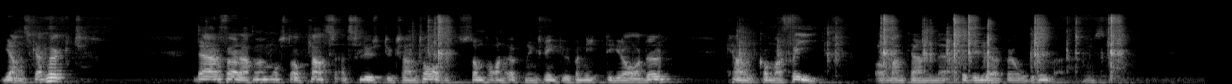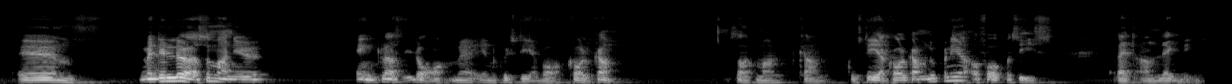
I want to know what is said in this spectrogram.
ganska högt. Därför att man måste ha plats att slutstyckshandtaget som har en öppningsvinkel på 90 grader kan komma fri. Och man kan, alltså det löper obehindrat. Um, ehm, men det löser man ju enklast idag med en justerbar kolkam. Så att man kan justera kolkammen upp och ner och få precis rätt anläggning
